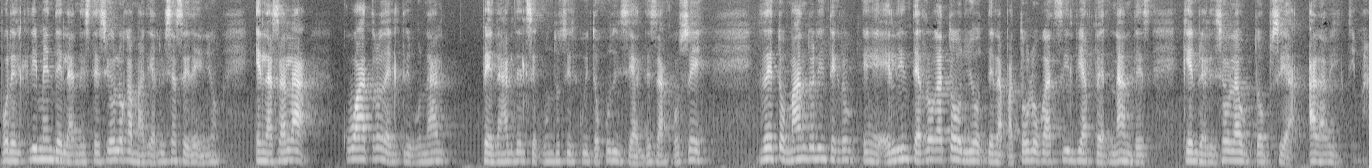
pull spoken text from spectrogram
por el crimen de la anestesióloga María Luisa Cedeño en la sala 4 del Tribunal Penal del Segundo Circuito Judicial de San José, retomando el, eh, el interrogatorio de la patóloga Silvia Fernández, quien realizó la autopsia a la víctima.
